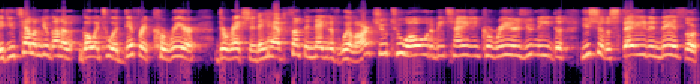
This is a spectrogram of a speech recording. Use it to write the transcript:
If you tell them you're going to go into a different career direction, they have something negative. Well, aren't you too old to be changing careers? You need to, you should have stayed in this or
